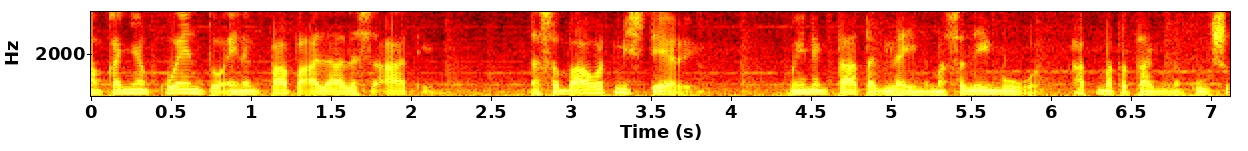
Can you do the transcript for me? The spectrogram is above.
Ang kanyang kwento ay nagpapaalala sa atin na sa bawat misteryo, may nagtataglay na masalimuot at matatag na puso.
